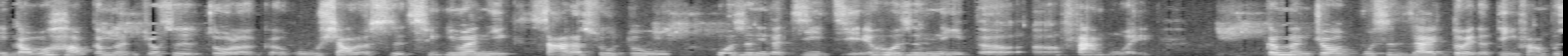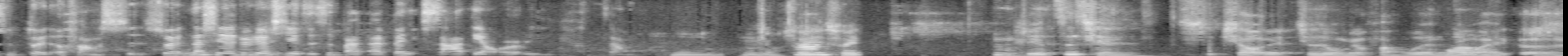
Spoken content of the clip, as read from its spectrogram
你搞不好根本就是做了个无效的事情，因为你杀的速度，或是你的季节，或是你的呃范围，根本就不是在对的地方，不是对的方式，所以那些绿鬣蜥也只是白白被你杀掉而已。这样，嗯嗯，所以所以，嗯记得之前小 A 就是我们有访问另外一个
